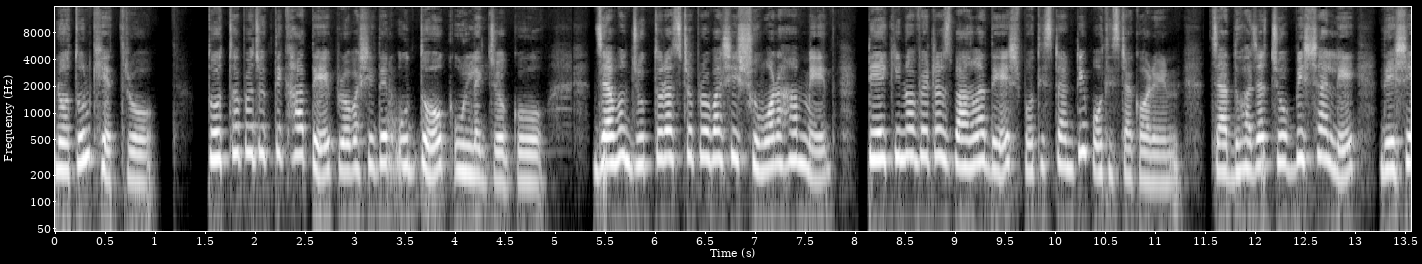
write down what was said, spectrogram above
নতুন ক্ষেত্র, তথ্য প্রযুক্তি খাতে প্রবাসীদের উদ্যোগ উল্লেখযোগ্য। যেমন যুক্তরাষ্ট্র প্রবাসী সুমন আহমেদ টেক ইনোভেটর্স বাংলাদেশ প্রতিষ্ঠানটি প্রতিষ্ঠা করেন, যা দু হাজার চব্বিশ সালে দেশে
